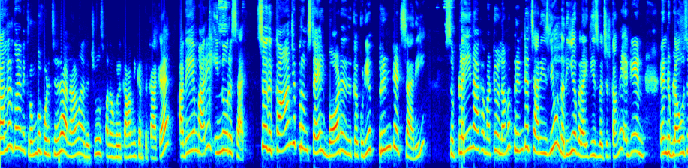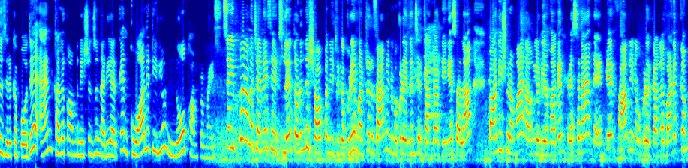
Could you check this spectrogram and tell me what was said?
கலர் தான் எனக்கு ரொம்ப பிடிச்சது. அதனால நான் இதை சூஸ் பண்ண உங்களுக்கு காமிக்கிறதுக்காக. அதே மாதிரி இன்னொரு saree. ஸோ இது காஞ்சிபுரம் ஸ்டைல் பார்டர் இருக்கக்கூடிய பிரிண்டட் சாரீ ஸோ பிளெயினாக மட்டும் இல்லாமல் பிரிண்டட் சாரீஸ்லையும் நிறைய வெரைட்டிஸ் வச்சுருக்காங்க. அகெயின் ரெண்டு ப்ளவுசஸ் இருக்க போது அண்ட் கலர் காம்பினேஷன்ஸும் நிறைய இருக்குது அண்ட் குவாலிட்டிலையும் நோ காம்ப்ரமைஸ் ஸோ இப்போ நம்ம சென்னை சைட்ஸில் தொடர்ந்து ஷாப் பண்ணிட்டு இருக்கக்கூடிய மற்றொரு ஃபேமிலி நம்ம கூட இணைஞ்சிருக்காங்க அப்படின்னே சொல்லலாம். பாண்டீஸ்வரம்மா அண்ட் அவங்களுடைய மகன் பிரசனா அந்த என்டையர் ஃபேமிலி நம்ம கூட இருக்காங்க. வணக்கம்.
